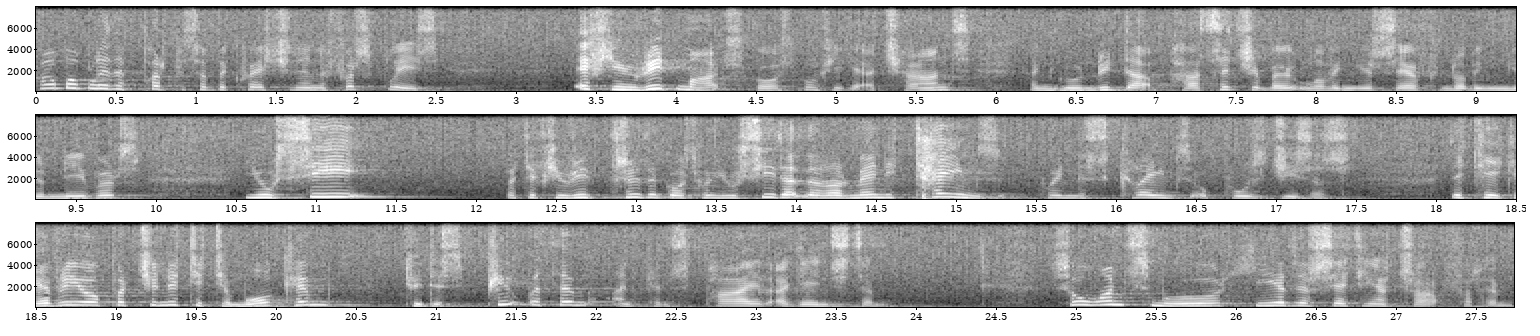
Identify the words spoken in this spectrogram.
probably the purpose of the question in the first place. If you read Mark's Gospel, if you get a chance, and go and read that passage about loving yourself and loving your neighbours, you'll see, but if you read through the Gospel, you'll see that there are many times when the scribes oppose Jesus. They take every opportunity to mock him, to dispute with him, and conspire against him. So once more, here they're setting a trap for him.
